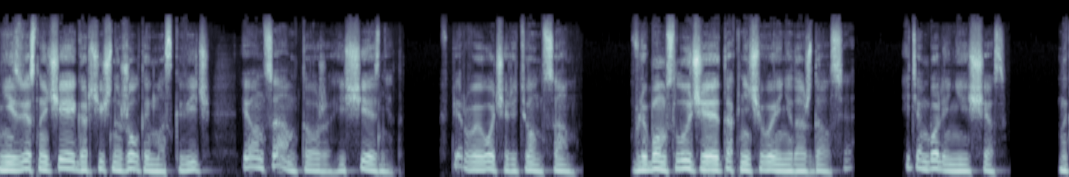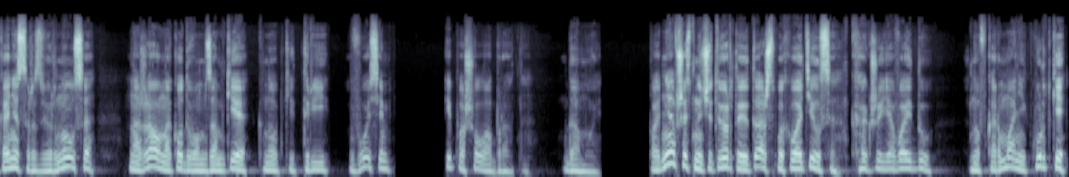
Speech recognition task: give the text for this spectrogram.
неизвестный чей горчично-желтый москвич, и он сам тоже исчезнет. В первую очередь он сам. В любом случае, так ничего и не дождался. И тем более не исчез. Наконец развернулся, нажал на кодовом замке кнопки 3, 8 и пошел обратно, домой. Поднявшись на четвертый этаж, спохватился, как же я войду. Но в кармане куртки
